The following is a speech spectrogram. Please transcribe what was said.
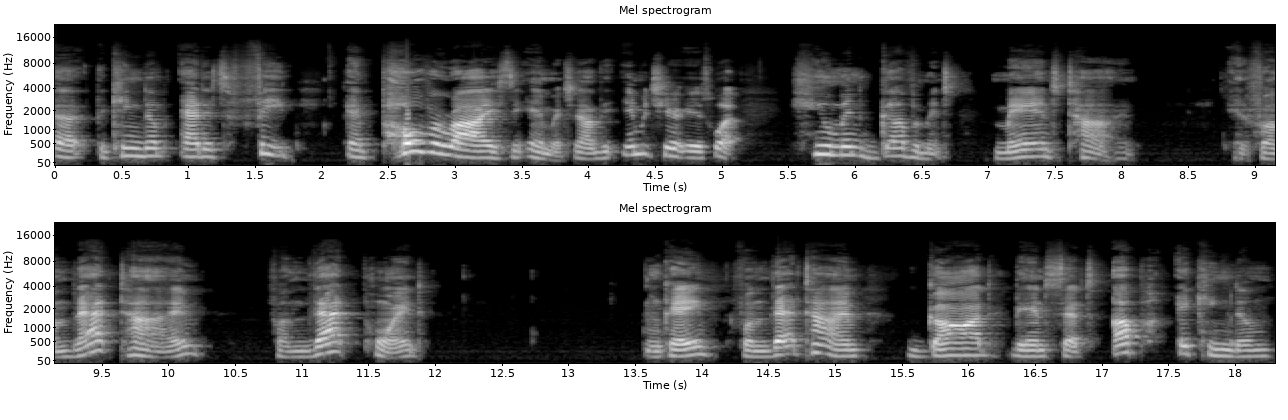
uh, the kingdom at its feet and pulverized the image. Now, the image here is what? Human government, man's time. And from that time, from that point, Okay, from that time, God then sets up a kingdom,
